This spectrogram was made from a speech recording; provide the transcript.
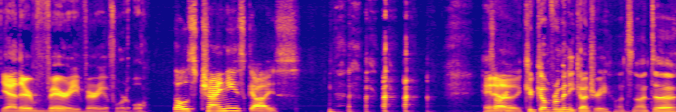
Yeah, they're very, very affordable. Those Chinese guys. Hey, now, it could come from any country. Let's not uh,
